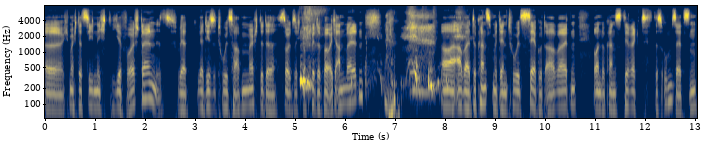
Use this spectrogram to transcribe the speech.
Äh, ich möchte sie nicht hier vorstellen. Es, wer, wer diese Tools haben möchte, der soll sich doch bitte bei euch anmelden. äh, aber du kannst mit den Tools sehr gut arbeiten und du kannst direkt das umsetzen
